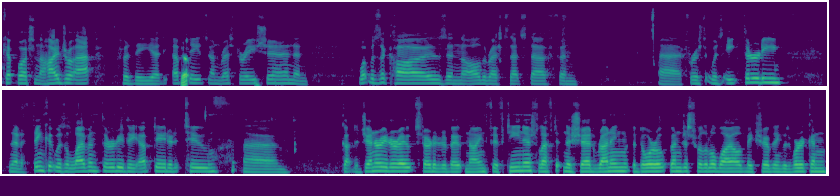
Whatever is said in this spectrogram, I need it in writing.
kept watching the hydro app for the uh, the Yep. updates on restoration and what was the cause and all the rest of that stuff. And uh, first it was 8:30, and then I think it was 11:30. They updated it to. Um, got the generator out. Started at about 9:15 ish. Left it in the shed running with the door open just for a little while, make sure everything was working.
